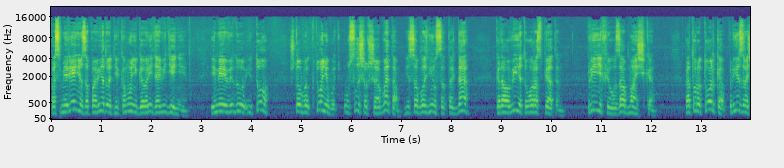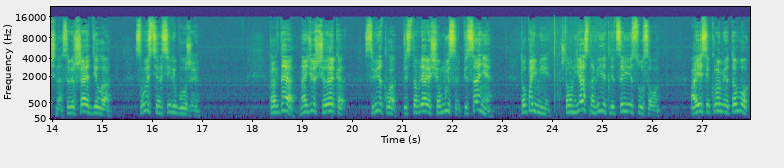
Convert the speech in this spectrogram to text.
По смирению заповедовать никому не говорить о видении, имея в виду и то, чтобы кто-нибудь, услышавший об этом, не соблазнился тогда, когда увидит его распятым, приняв его за обманщика, который только призрачно совершает дела, свойственны силе Божией. Когда найдешь человека светло представляющего мысль Писания, то пойми, что он ясно видит лице Иисусова. А если кроме того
